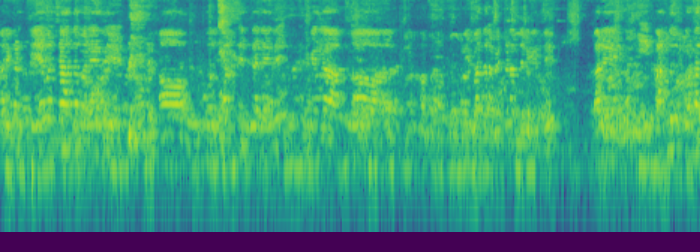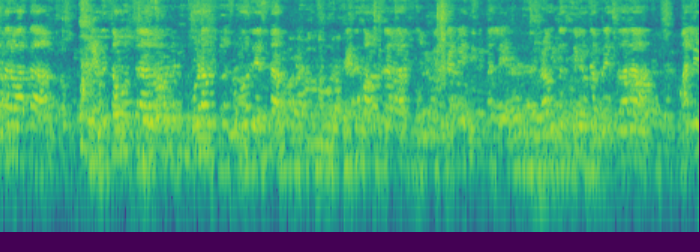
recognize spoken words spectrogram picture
మరి ఇక్కడ తేమ శాతం అనేది ఫోర్ పర్సెంట్ అనేది ముఖ్యంగా నిబంధన పెట్టడం జరిగింది. మరి ఈ కందులు కొన్న తర్వాత రెండు సంవత్సరాలు కూడా స్టోర్ చేస్తారు. రెండు సంవత్సరాల వరకు. ఎందుకంటే దీన్ని మళ్ళీ ప్రభుత్వం సివిల్ సప్లైస్ ద్వారా మళ్ళీ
